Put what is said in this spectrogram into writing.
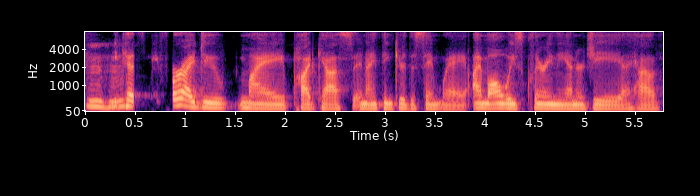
Mhm. because before I do my podcasts, and I think you're the same way, I'm always clearing the energy. I have,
